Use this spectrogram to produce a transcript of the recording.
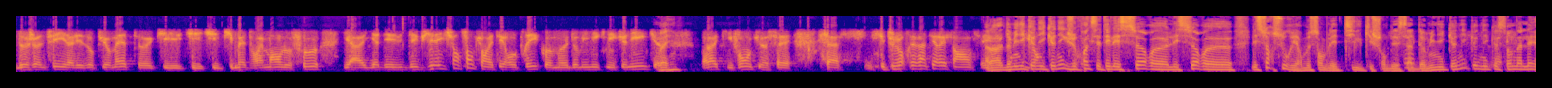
deux jeunes filles, là, les opiomètres, euh, qui, qui, qui, qui mettent vraiment le feu. Il y a, il y a des, des vieilles chansons qui ont été reprises comme euh, Dominique Nickenick, Ouais. voilà, qui font que c'est ça, c'est toujours très intéressant. Alors Dominique Niconik, je crois que c'était les sœurs, euh, les sœurs, euh, les sœurs sourires, me semblait-il, qui chantaient ça. Dominique Niconik s'en allait.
